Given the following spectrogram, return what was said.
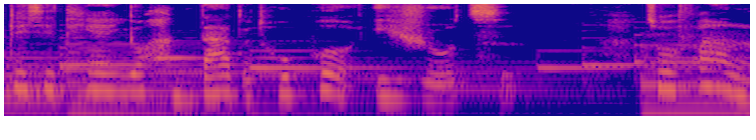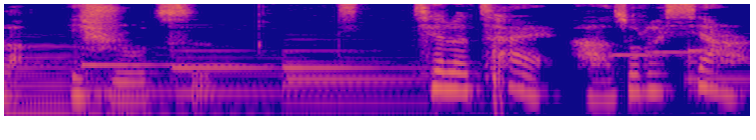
这些天有很大的突破，亦是如此。”做饭了亦是如此，切了菜啊，做了馅儿、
